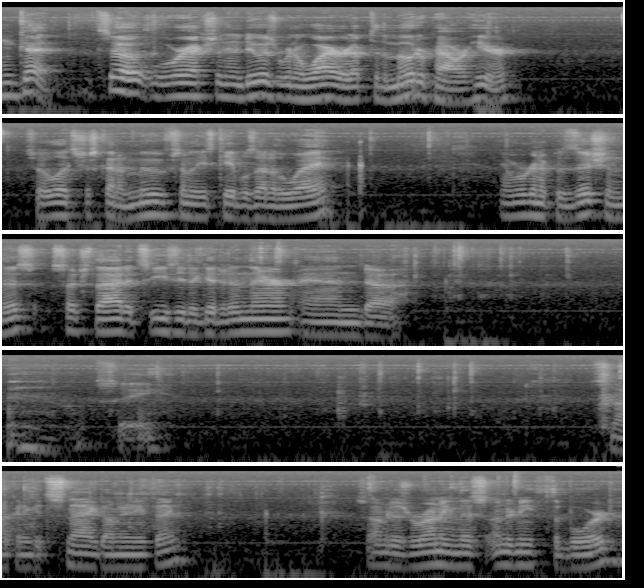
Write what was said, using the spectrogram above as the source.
Okay, so what we're actually going to do is we're going to wire it up to the motor power here. So let's just kind of move some of these cables out of the way. And we're going to position this such that it's easy to get it in there and uh, let's see. It's not going to get snagged on anything. So I'm just running this underneath the board.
